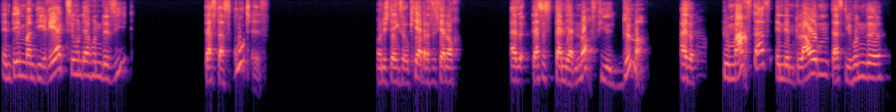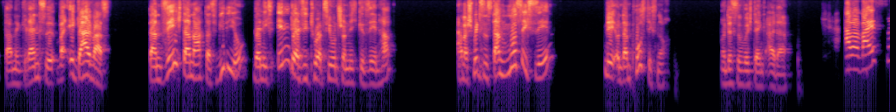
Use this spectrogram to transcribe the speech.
in dem man die Reaktion der Hunde sieht, dass das gut ist. Und ich denke so, okay, aber das ist ja noch, also das ist dann ja noch viel dümmer. Also du machst das in dem Glauben, dass die Hunde da eine Grenze, egal was. Dann sehe ich danach das Video, wenn ich es in der Situation schon nicht gesehen habe. Aber spätestens dann muss ich sehen. Nee, und dann poste ich es noch. Und das ist so, wo ich denke, Alter, Aber weißt du,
